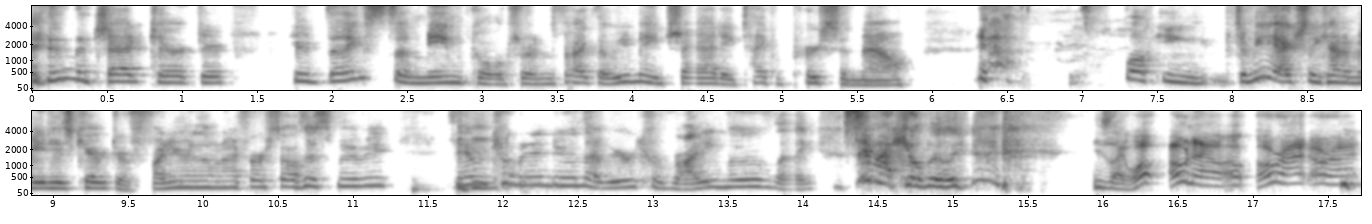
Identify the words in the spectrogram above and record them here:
In the Chad character, who thanks to meme culture and the fact that we made Chad a type of person now. Yeah. It's fucking to me actually kind of made his character funnier than when I first saw this movie. Him mm-hmm. coming in doing that weird karate move, like "Say my kill, Billy." He's like, "Whoa, oh no, oh, all right, all right."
